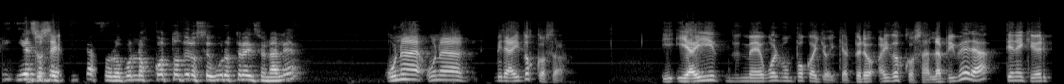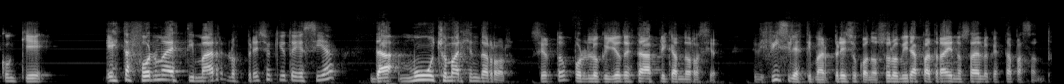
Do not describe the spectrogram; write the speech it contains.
¿Y, eso se explica solo por los costos de los seguros tradicionales? Una, una, mira, hay dos cosas. Y, ahí me devuelvo un poco a Joyker, pero hay dos cosas. La primera tiene que ver con que esta forma de estimar los precios que yo te decía da mucho margen de error, ¿cierto? Por lo que yo te estaba explicando recién. Es difícil estimar precios cuando solo miras para atrás y no sabes lo que está pasando.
